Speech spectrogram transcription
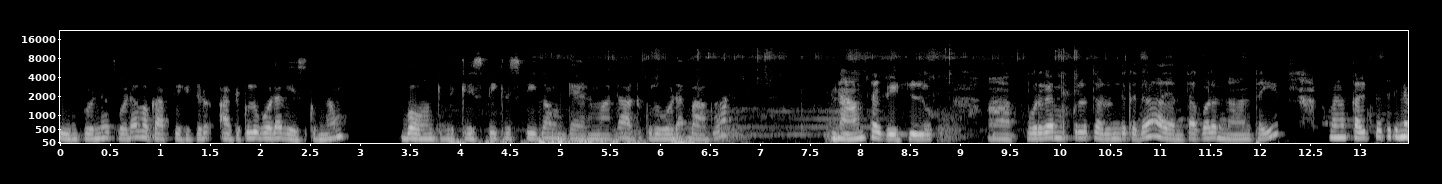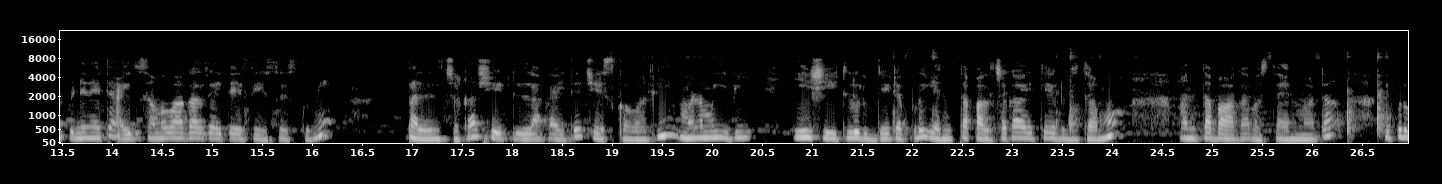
దీంట్లోనే కూడా ఒక పిడికెడు అటుకులు కూడా వేసుకుందాం. బాగుంటుంది. క్రిస్పీ క్రిస్పీగా ఉంటాయి అన్నమాట అటుకులు కూడా బాగా. నానుతాయి వీటిల్లో. కూరగాయ ముక్కలు తడి ఉంది కదా అదంతా కూడా నానుతాయి. మనం కలిపి పెట్టుకున్న పిండిని అయితే ఐదు సమభాగాలుగా అయితే వేసేసుకుని పల్చగా షీట్లలాగా అయితే చేసుకోవాలి. మనం ఇవి ఈ షీట్లు రుద్దేటప్పుడు ఎంత పలచగా అయితే రుద్దుతామో అంత బాగా వస్తాయన్నమాట. ఇప్పుడు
